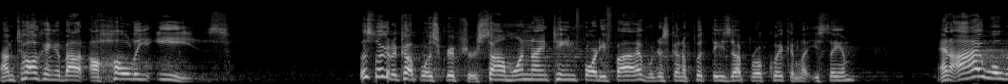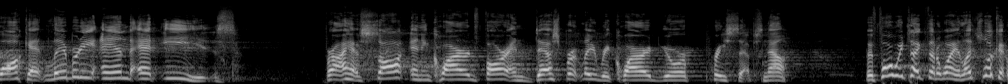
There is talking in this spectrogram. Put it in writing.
I'm talking about a holy ease. Let's look at a couple of scriptures. Psalm 119, 45. We're just going to put these up real quick and let you see them. And I will walk at liberty and at ease, for I have sought and inquired far and desperately required your precepts. Now, before we take that away, let's look at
